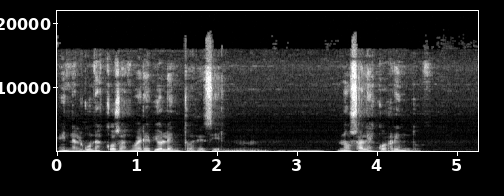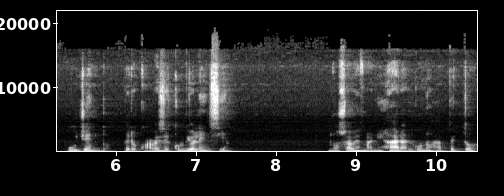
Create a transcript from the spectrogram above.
en algunas cosas no eres violento, es decir, mm, no sales corriendo, huyendo, pero a veces con violencia, no sabes manejar algunos aspectos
